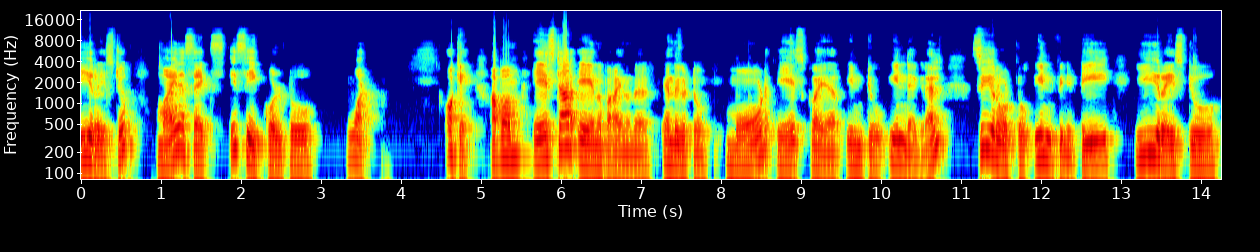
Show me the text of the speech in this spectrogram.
e raise to minus x is equal to one okay അപ്പം എ സ്റ്റാർ എ എന്ന് പറയുന്നത് എന്ത് കിട്ടും? Mod a square into integral zero to infinity e raise to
